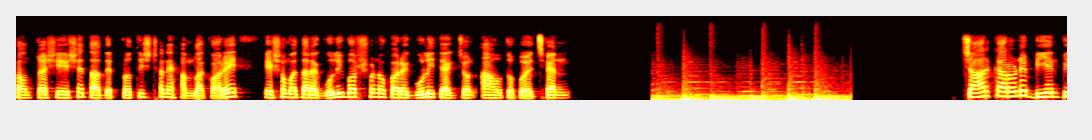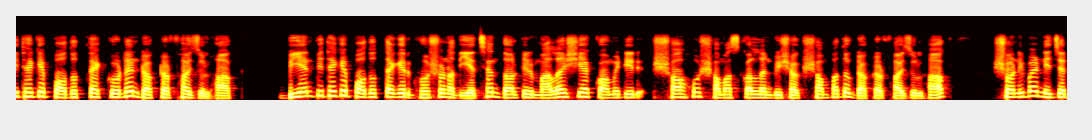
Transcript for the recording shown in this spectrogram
সন্ত্রাসী এসে তাদের প্রতিষ্ঠানে হামলা করে। এ সময় তারা গুলিবর্ষণও করে, গুলিতে একজন আহত হয়েছেন। চার কারণে বিএনপি থেকে পদত্যাগ করলেন ডক্টর ফয়জুল হক। বিএনপি থেকে পদত্যাগের ঘোষণা দিয়েছেন দলটির মালয়েশিয়া কমিটির সহ সমাজ কল্যাণ বিষয়ক সম্পাদক ডক্টর ফয়জুল হক। শনিবার নিজের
